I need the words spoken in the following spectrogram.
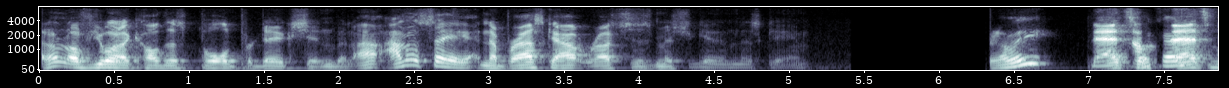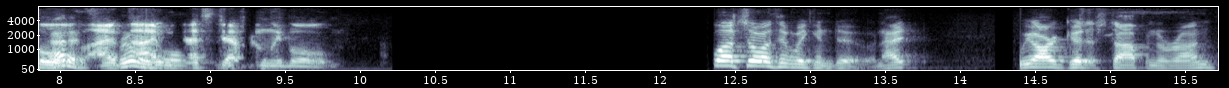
I don't know if you want to call this bold prediction, but I, am gonna say Nebraska outrushes Michigan in this game. Really? That's a, okay. that's bold. That I, really I, bold. That's definitely bold. Well, it's the only thing we can do, and I we are good at stopping the run,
